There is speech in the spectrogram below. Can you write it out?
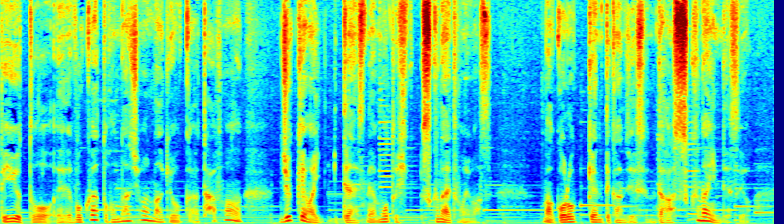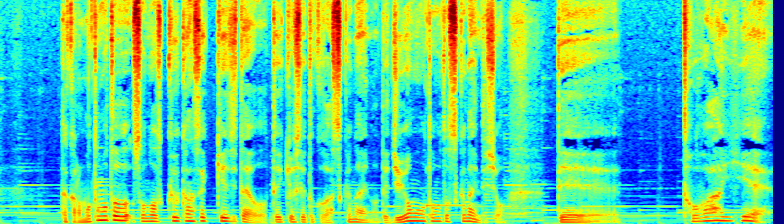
でいうと、え僕らと同じような業界は多分10件は行ってないですね。もっと少ないと思います。まあ56件って感じですよね。だから少ないんですよ。だからもともとその空間設計自体を提供してるとこが少ないので需要ももともと少ないんでしょう。でとはいえ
